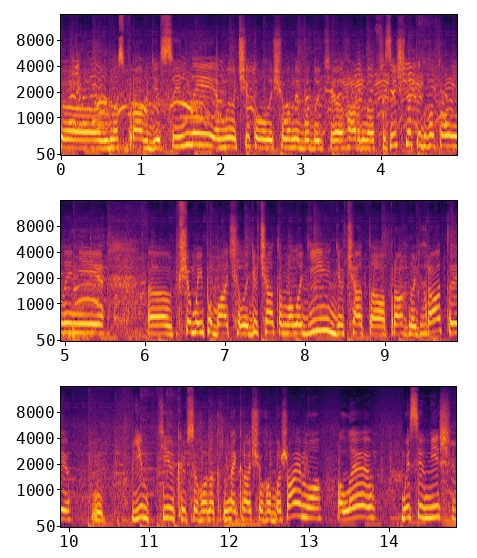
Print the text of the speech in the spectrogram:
е, насправді сильний. Ми очікували, що вони будуть гарно фізично підготовлені. Е, Що ми і побачили, дівчата молоді, дівчата прагнуть грати. Їм тільки всього най- найкращого бажаємо, але ми сильніші.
